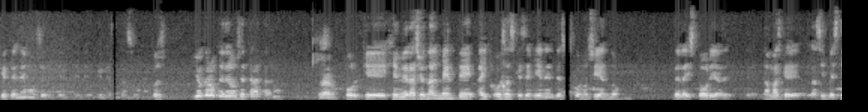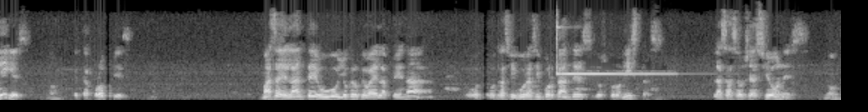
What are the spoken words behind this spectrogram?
que tenemos en, en- en esta zona. Entonces, yo creo que de eso se trata, ¿no? claro. porque generacionalmente hay cosas que se vienen desconociendo de la historia, de- de- nada más que las investigues, ¿no? que te apropies. ¿no? Más adelante, Hugo, yo creo que vale la pena otras figuras importantes, los cronistas, las asociaciones ¿no?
